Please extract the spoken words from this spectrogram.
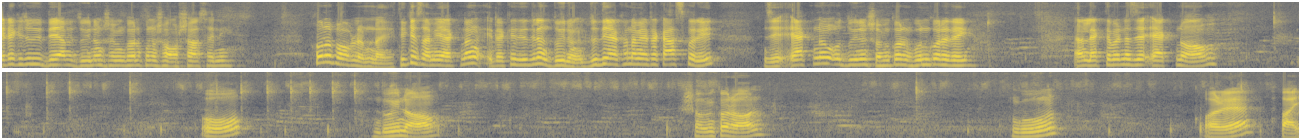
এটাকে যদি দিই আমি দুই নং সমীকরণ, কোনো সমস্যা আসেনি। কোনো প্রবলেম নাই, ঠিক আছে? আমি এক নং, এটাকে দিয়ে দিলাম দুই নং। যদি এখন আমি একটা কাজ করি যে এক নং ও দুই নং সমীকরণ গুণ করে দেই আমি লিখতে পারি না যে এক নং ও দুই নং সমীকরণ গুণ করে পাই।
